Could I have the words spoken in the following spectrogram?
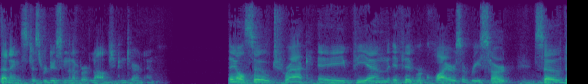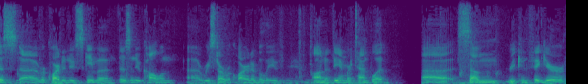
settings, just reducing the number of knobs you can turn now. They also track a VM if it requires a restart. So this uh, required a new schema. There's a new column, uh, restart required, I believe, on a VMware template. Uh, some reconfigure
